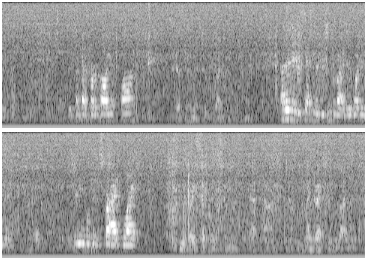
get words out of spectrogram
Is there some kind of protocol you have to follow? discussed it with my supervisor. Other than discussing with your supervisor, what is it? Are you able to describe what, It was very simple. I mean, um, know, he's my direct supervisor.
